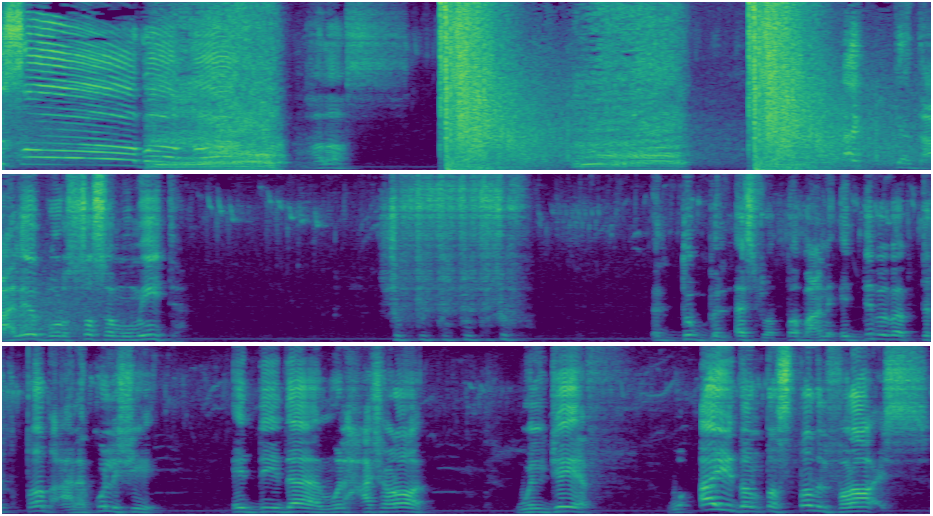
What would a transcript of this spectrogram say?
إصابة. خلاص. أكد عليه برصاصة مميتة. شوف شوف شوف شوف شوف. الدب الأسود. طبعا الدببة بتقتض على كل شيء. الديدان والحشرات والجيف. وأيضا تصطاد الفرائس.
